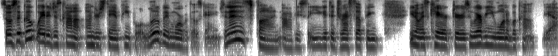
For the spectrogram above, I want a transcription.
So it's a good way to just kind of understand people a little bit more with those games. And it's fun, obviously. You get to dress up in, you know, as characters, whoever you want to become. Yeah.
